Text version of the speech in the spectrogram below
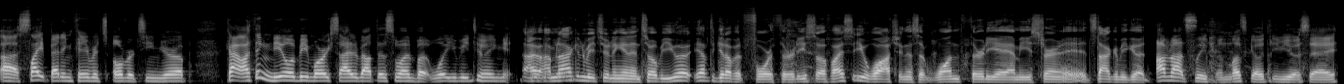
uh, slight betting favorites over Team Europe. Kyle, I think Neil would be more excited about this one, but will you be doing? I, I'm not going to be tuning in, and Toby, you, ha- you have to get up at 4:30. So if I see you watching this at 1:30 a.m. Eastern, it's not going to be good. I'm not sleeping. Let's go, Team USA.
